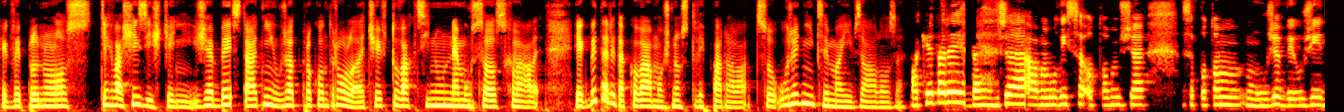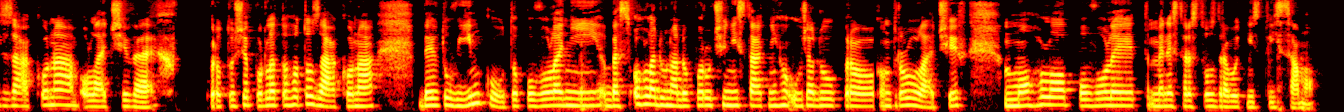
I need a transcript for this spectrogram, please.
jak vyplynulo z těch vašich zjištění, že by státní úřad pro kontrolu léčiv tu vakcínu nemusel schválit. Jak by tedy taková možnost vypadala? Co úředníci mají v záloze? Pak je tady ve hře a mluví se o tom, že se potom může využít zákona o léčivech, protože podle tohoto zákona by tu výjimku, to povolení bez ohledu na doporučení státního úřadu pro kontrolu léčiv mohlo povolit ministerstvo zdravotnictví samo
